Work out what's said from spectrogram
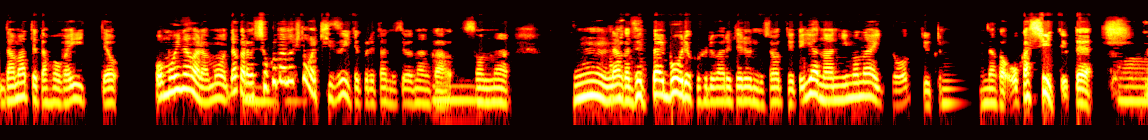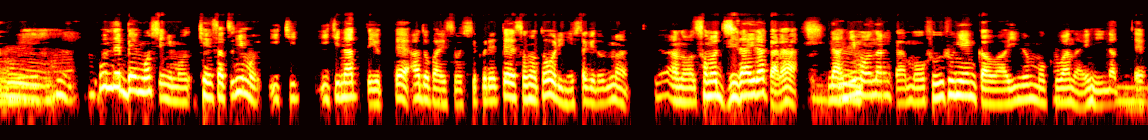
黙ってた方がいいって思いながらも、だから職場の人が気づいてくれたんですよ。なんかう、んそんな、うん、なんか絶対暴力振るわれてるんでしょって言って、いや、何にもないよって言って、なんかおかしいって言って、うん。ほんで弁護士にも警察にも行き、行きなって言ってアドバイスをしてくれて、その通りにしたけど、まあ、あの、その時代だから、何にもなんかもう夫婦喧嘩は犬も食わないになって。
